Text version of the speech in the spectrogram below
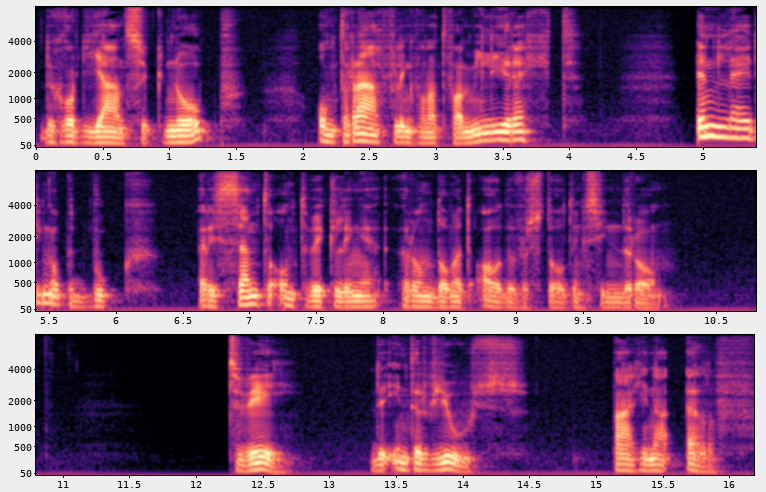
De Gordiaanse knoop, ontrafeling van het familierecht, inleiding op het boek, recente ontwikkelingen rondom het ouderverstotingssyndroom. 2. De interviews, pagina 11.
